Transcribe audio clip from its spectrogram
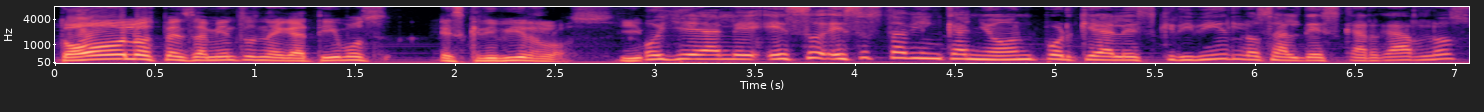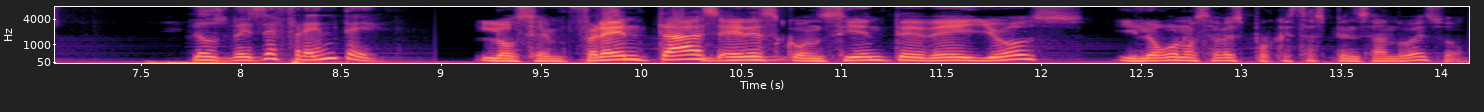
Todos los pensamientos negativos escribirlos. Y Oye, Ale, eso, eso está bien cañón porque al escribirlos, al descargarlos, los ves de frente. los enfrentas, eres consciente de ellos y luego no sabes por qué estás pensando eso.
